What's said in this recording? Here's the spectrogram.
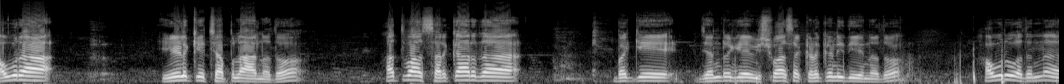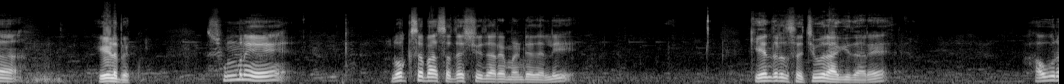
ಅವರ ಏಳಿಕೆ ಚಪಲ ಅನ್ನೋದು ಅಥವಾ ಸರ್ಕಾರದ ಬಗ್ಗೆ ಜನರಿಗೆ ವಿಶ್ವಾಸ ಕಳ್ಕೊಂಡಿದೆ ಅನ್ನೋದು ಅವರು ಅದನ್ನು ಹೇಳಬೇಕು. ಸುಮ್ಮನೆ ಲೋಕಸಭಾ ಸದಸ್ಯರಿದ್ದಾರೆ ಮಂಡ್ಯದಲ್ಲಿ, ಕೇಂದ್ರದ ಸಚಿವರಾಗಿದ್ದಾರೆ. ಅವರ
